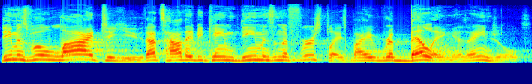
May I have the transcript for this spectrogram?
Demons will lie to you. That's how they became demons in the first place, by rebelling as angels.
